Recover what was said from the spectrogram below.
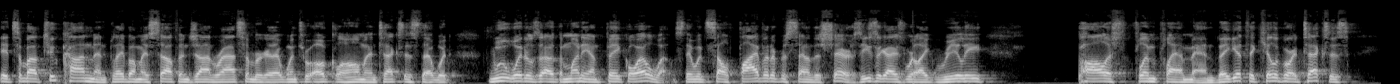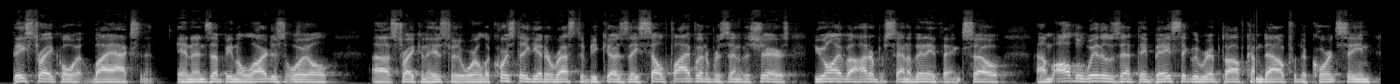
it's about two con men played by myself and John Ratzenberger that went through Oklahoma and Texas that would woo widows out of the money on fake oil wells. They would sell 500% of the shares. These are guys were like really polished flim flam men. They get to Kilgore, Texas. They strike oil by accident and ends up being the largest oil uh, strike in the history of the world. Of course, they get arrested because they sell 500% of the shares. You only have 100% of anything. So, um, all the widows that they basically ripped off come down for the court scene.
